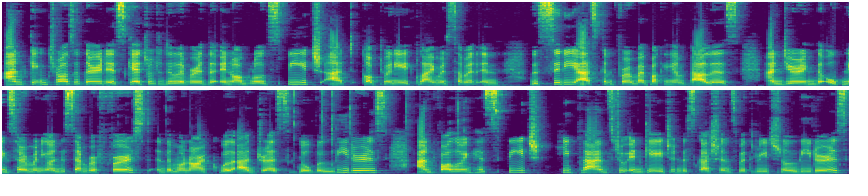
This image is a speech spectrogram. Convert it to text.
and King Charles III is scheduled to deliver the inaugural speech at COP28 Climate Summit in the city, as confirmed by Buckingham Palace. And during the opening ceremony on December 1st, the monarch will address global leaders. And following his speech, he plans to engage in discussions with regional leaders.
